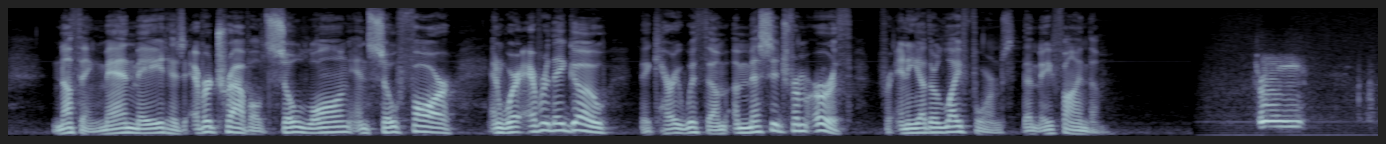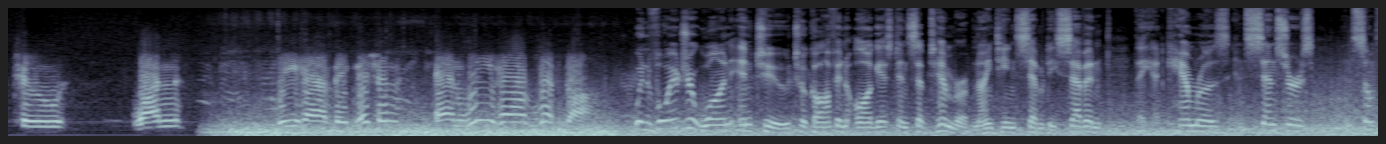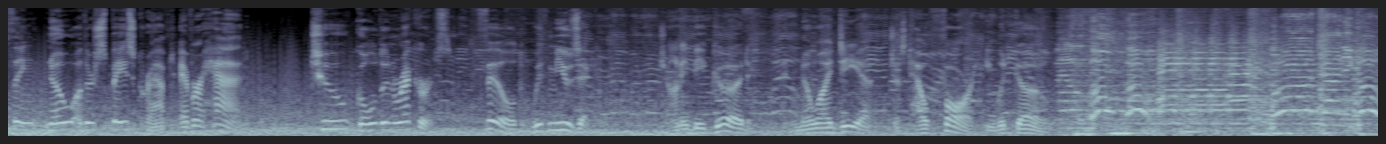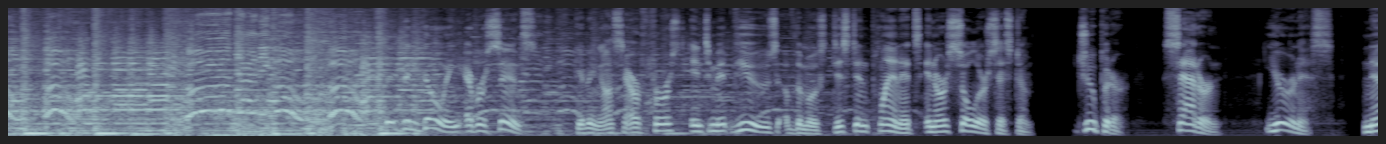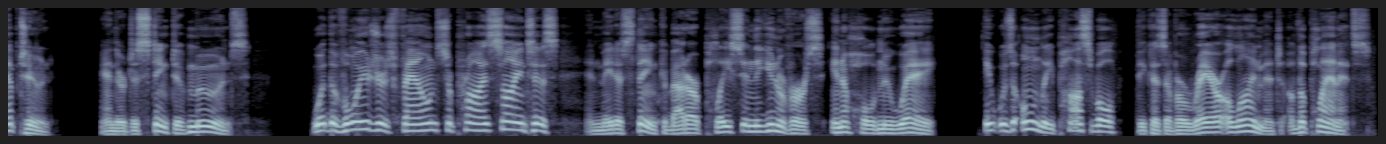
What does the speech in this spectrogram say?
Nothing man made has ever traveled so long and so far, and wherever they go, they carry with them a message from Earth for any other life forms that may find them. Three, two, one. We have ignition and we have liftoff. When Voyager 1 and 2 took off in August and September of 1977, they had cameras and sensors and something no other spacecraft ever had two golden records filled with music. Johnny B. Goode had no idea just how far he would go. They've been going ever since, giving us our first intimate views of the most distant planets in our solar system Jupiter, Saturn, Uranus, Neptune, and their distinctive moons. What the Voyagers found surprised scientists and made us think about our place in the universe in a whole new way. It was only possible because of a rare alignment of the planets.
